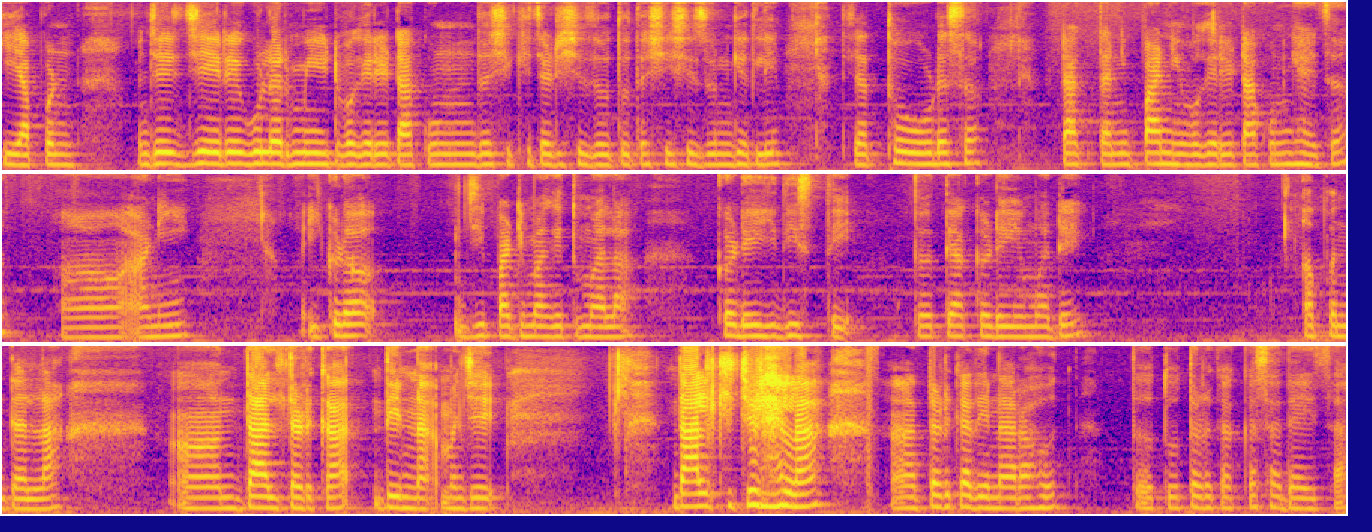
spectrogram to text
ही आपण म्हणजे जे रेग्युलर मीठ वगैरे टाकून जशी खिचडी शिजवतो तशी शिजवून घेतली. त्याच्यात थोडंसं टाकताना पाणी वगैरे टाकून घ्यायचं. आणि इकडं जी पाठीमागे तुम्हाला कढई दिसते तर त्या कढईमध्ये आपण त्याला दाल तडका देणार म्हणजे दाल खिचड्याला तडका देणार आहोत. तर तो तडका कसा द्यायचा?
